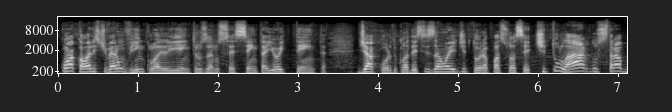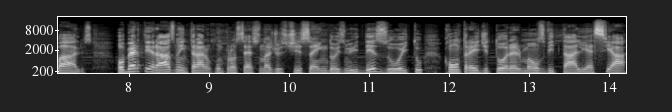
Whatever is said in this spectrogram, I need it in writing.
com a qual eles tiveram um vínculo ali entre os anos 60 e 80. De acordo com a decisão, a editora passou a ser titular dos trabalhos. Roberto e Erasmo entraram com processo na justiça em 2018 contra a editora Irmãos Vitale SA,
